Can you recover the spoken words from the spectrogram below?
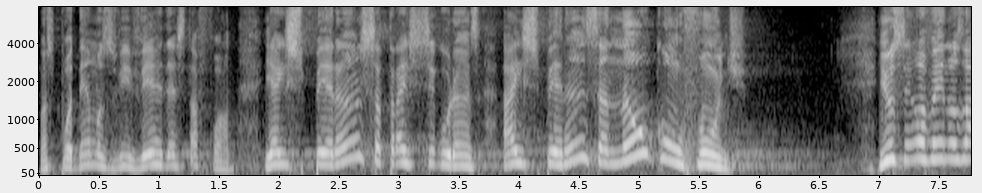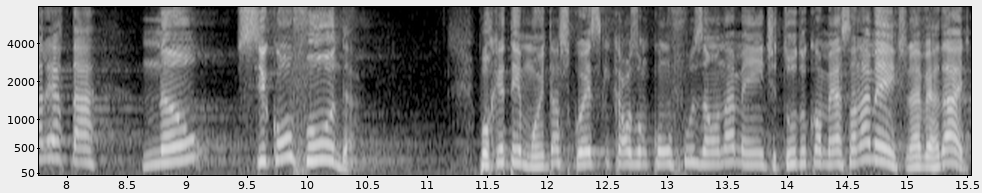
Nós podemos viver desta forma. E a esperança traz segurança. A esperança não confunde. E o Senhor vem nos alertar: não se confunda. Porque tem muitas coisas que causam confusão na mente, tudo começa na mente, não é verdade?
